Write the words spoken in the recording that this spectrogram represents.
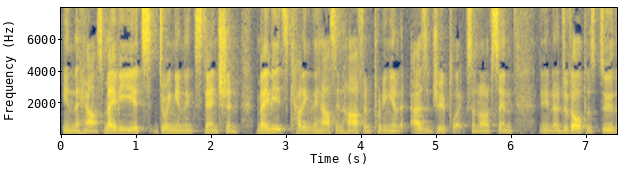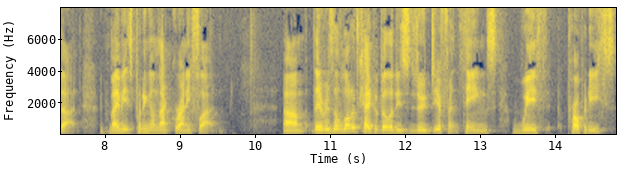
in the house. Maybe it's doing an extension. Maybe it's cutting the house in half and putting it as a duplex. And I've seen you know, developers do that. Maybe it's putting on that granny flat. Um, there is a lot of capabilities to do different things with properties.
